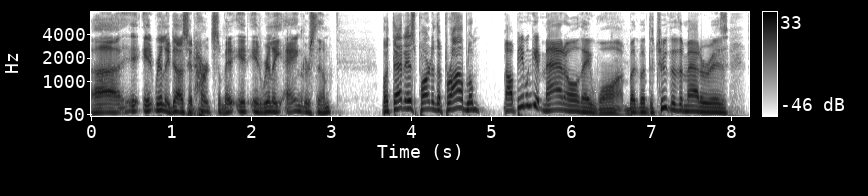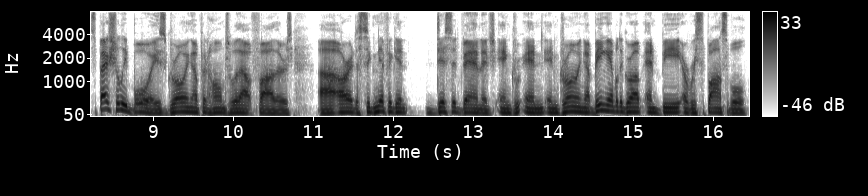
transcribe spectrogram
Uh, it, it really does. It hurts them. It, it, it really angers them. But that is part of the problem. Now, people get mad all they want, but but the truth of the matter is, especially boys growing up in homes without fathers uh, are at a significant disadvantage in, in in growing up, being able to grow up and be a responsible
